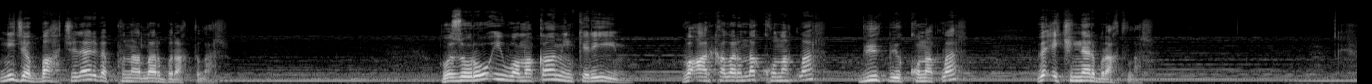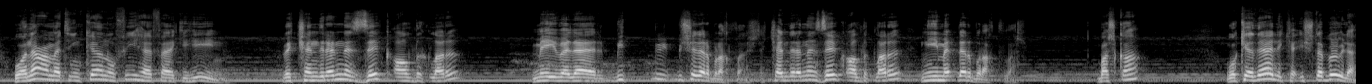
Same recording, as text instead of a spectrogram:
nice bahçeler ve pınarlar bıraktılar. Ve zuru'i ve makamin kerim. Ve arkalarında konaklar, büyük büyük konaklar ve ekinler bıraktılar. Ve ni'metin kanu fiha fakihin. Ve kendilerine zevk aldıkları meyveler, bir, bir, bir şeyler bıraktılar işte. Kendilerinden zevk aldıkları nimetler bıraktılar. Başka? Ve kezalike işte böyle.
